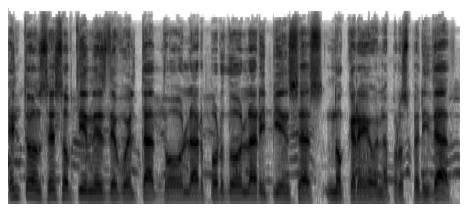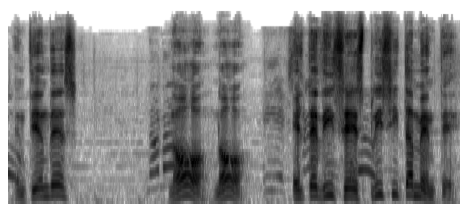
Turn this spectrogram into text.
Entonces obtienes de vuelta dólar por dólar y piensas, no creo en la prosperidad. ¿Entiendes? No, no. Él te dice explícitamente,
